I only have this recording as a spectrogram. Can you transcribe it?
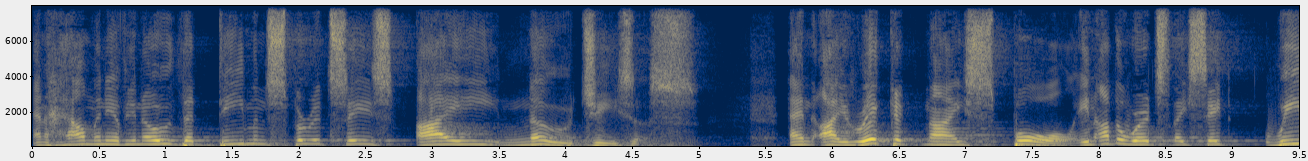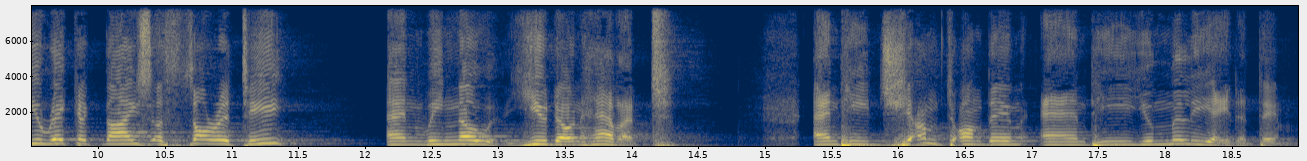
And how many of you know that demon spirit says, I know Jesus and I recognize Paul? In other words, they said, We recognize authority and we know you don't have it. And he jumped on them and he humiliated them.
